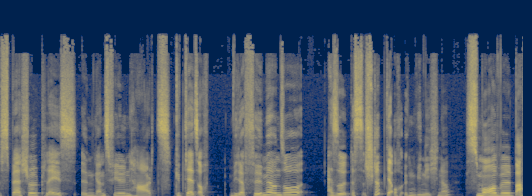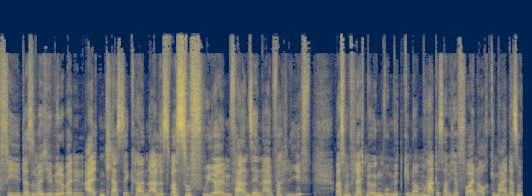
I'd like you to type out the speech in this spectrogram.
Special Place in ganz vielen Hearts. Gibt ja jetzt auch wieder Filme und so. Also das stirbt ja auch irgendwie nicht, ne? Smallville, Buffy, da sind wir hier wieder bei den alten Klassikern, alles, was so früher im Fernsehen einfach lief, was man vielleicht mal irgendwo mitgenommen hat, das habe ich ja vorhin auch gemeint. Also,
